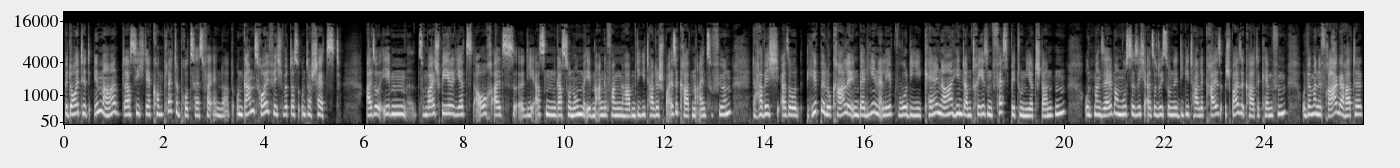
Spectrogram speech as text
bedeutet immer, dass sich der komplette Prozess verändert. Und ganz häufig wird das unterschätzt. Also eben zum Beispiel jetzt auch, als die ersten Gastronomen eben angefangen haben, digitale Speisekarten einzuführen, da habe ich also hippe Lokale in Berlin erlebt, wo die Kellner hinterm Tresen festbetoniert standen und man selber musste sich also durch so eine digitale Kreis Speisekarte kämpfen. Und wenn man eine Frage hatte,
